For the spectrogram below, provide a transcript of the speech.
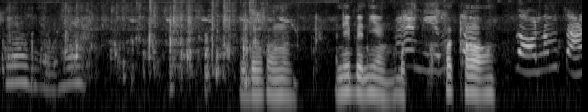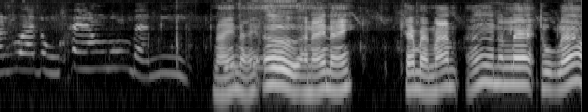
เครื่องลงไปเบิ่งฟังนู้นอันนี้เป็นอหย่างบักฟักทอง สอนน้ำตาลว่าตรงแข้งลุงแบบนี้ไหนไหนเอออันไหนไหนแค่แบบนั้น เออนั่นแหละถูกแล้ว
